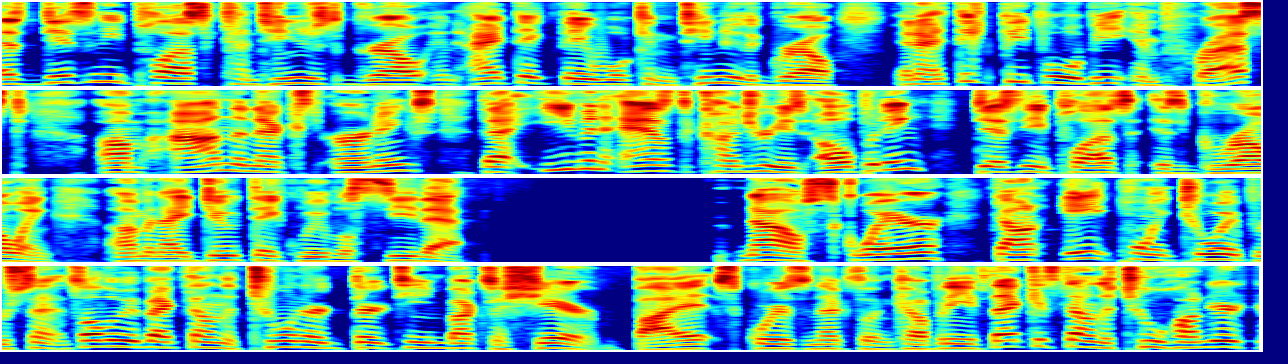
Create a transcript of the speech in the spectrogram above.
as Disney Plus continues to grow. And I think they will continue to grow. And I think people will be impressed um, on the next next earnings that even as the country is opening, Disney Plus is growing. Um, and I do think we will see that. Now, Square down 8.28%. It's all the way back down to 213 bucks a share. Buy it. Square's an excellent company. If that gets down to 200,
